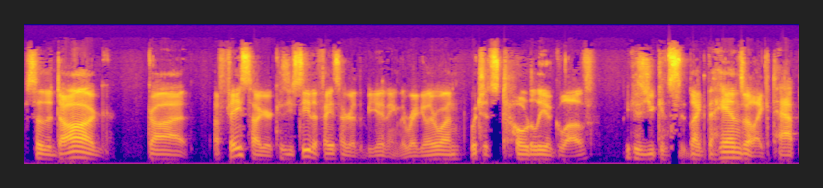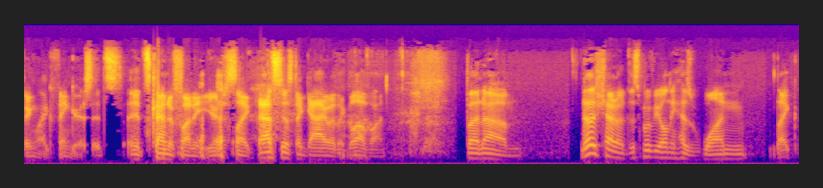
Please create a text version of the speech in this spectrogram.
So the dog got a face hugger because you see the face hugger at the beginning, the regular one, which is totally a glove because you can see like the hands are like tapping like fingers. It's it's kind of funny. You're just like that's just a guy with a glove on. But um, another shadow. This movie only has one like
